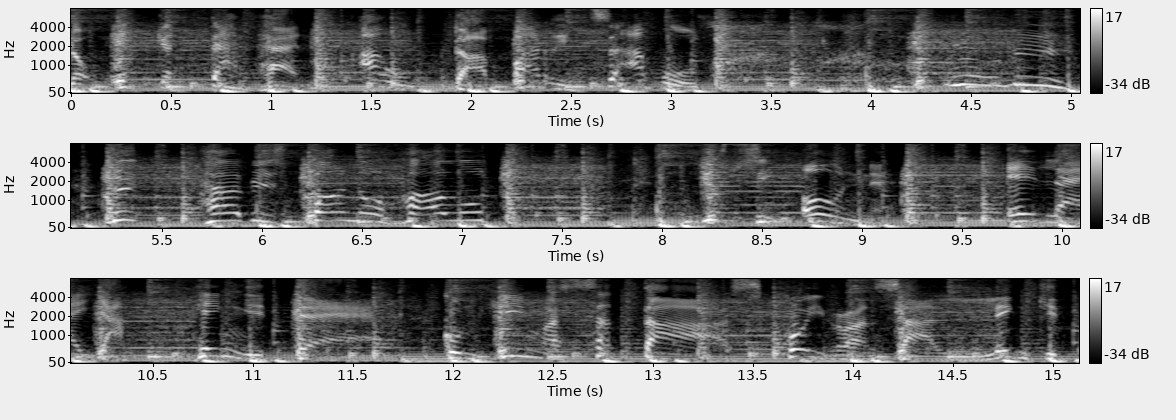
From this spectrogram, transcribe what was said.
No ehkä tähän auttaa parit savut. No niin, nyt hävis panohalut. Jussi on eläjä hengittää, kun himassa taas koiransa lenkittää.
